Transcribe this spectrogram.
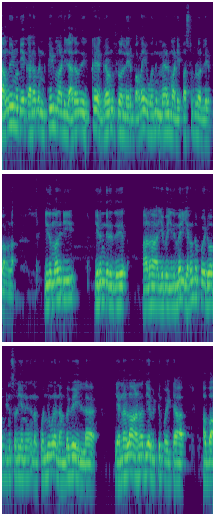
தங்கையினுடைய கணவன் கீழ் மாடியில் அதாவது கிரவுண்ட் ஃப்ளோரில் இருப்பாங்களா இவங்க வந்து மேல் மாடி ஃபர்ஸ்ட் ஃப்ளோரில் இருப்பாங்களா? இது மாதிரி இருந்துருது. ஆனால் இவ இது மாதிரி இறந்து போயிடும் அப்படின்னு சொல்லி எனக்கு நான் கொஞ்சம் கூட நம்பவே இல்லை. என்னெல்லாம் அனாதியாக விட்டு போயிட்டா? அவ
